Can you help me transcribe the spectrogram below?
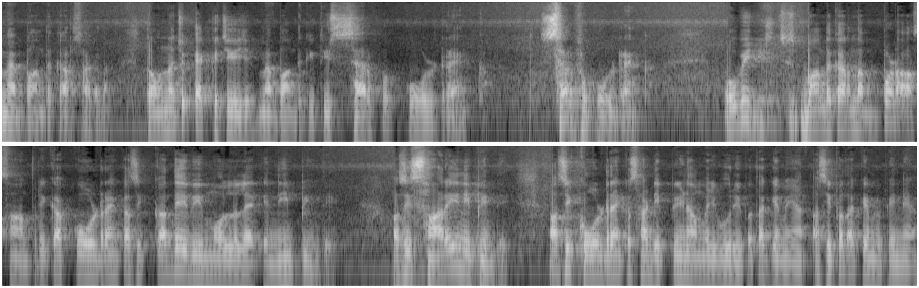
ਮੈਂ ਬੰਦ ਕਰ ਸਕਦਾ। ਤਾਂ ਉਹਨਾਂ ਚੋਂ ਇੱਕ ਚੀਜ਼ ਮੈਂ ਬੰਦ ਕੀਤੀ, ਸਿਰਫ ਕੋਲਡ ਡਰਿੰਕ, ਸਿਰਫ ਕੋਲਡ ਡਰਿੰਕ। ਉਹ ਵੀ ਬੰਦ ਕਰਨ ਦਾ ਬੜਾ ਆਸਾਨ ਤਰੀਕਾ, ਕੋਲਡ ਡਰਿੰਕ ਅਸੀਂ ਕਦੇ ਵੀ ਮੁੱਲ ਲੈ ਕੇ ਨਹੀਂ ਪੀਂਦੇ। ਅਸੀਂ ਸਾਰੇ ਹੀ ਨਹੀਂ ਪੀਂਦੇ। ਅਸੀਂ ਕੋਲਡ ਡਰਿੰਕ ਸਾਡੀ ਪੀਣਾ ਮਜਬੂਰੀ ਪਤਾ ਕਿਵੇਂ ਆ? ਅਸੀਂ ਪਤਾ ਕਿਵੇਂ ਪੀਂਦੇ ਆ?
